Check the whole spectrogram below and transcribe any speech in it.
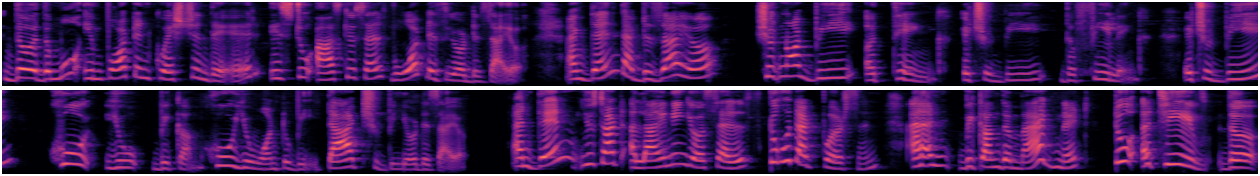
The the more important question there is to ask yourself what is your desire? And then that desire should not be a thing. It should be the feeling. It should be who you become, who you want to be. That should be your desire. And then you start aligning yourself to that person and become the magnet to achieve the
